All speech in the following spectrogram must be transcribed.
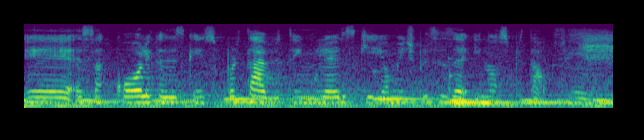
é, essa cólica, às vezes que é insuportável, tem mulheres que realmente precisam ir no hospital. Sim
